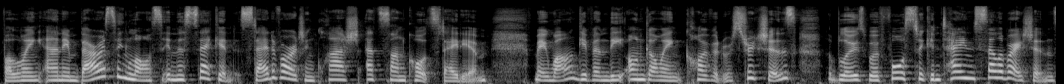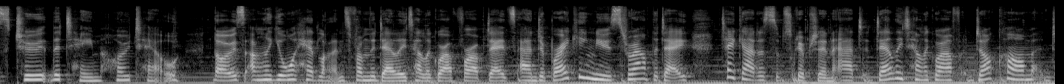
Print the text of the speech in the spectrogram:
following an embarrassing loss in the second State of Origin clash at Suncorp Stadium. Meanwhile, given the ongoing COVID restrictions, the Blues were forced to contain celebrations to the team hotel. Those are your headlines from the Daily Telegraph. For updates and breaking news throughout the day, take out a subscription at dailytelegraph.com.au.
